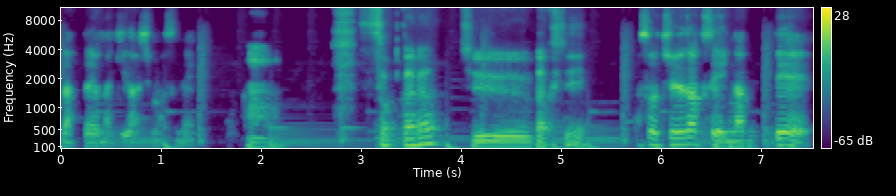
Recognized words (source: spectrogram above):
だったような気がしますね。う。うん。そっから中学生？そう、中学生になって、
